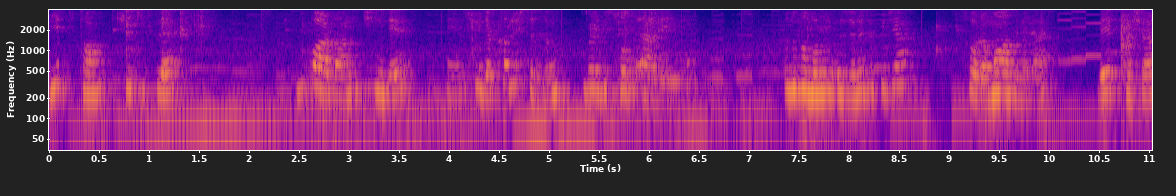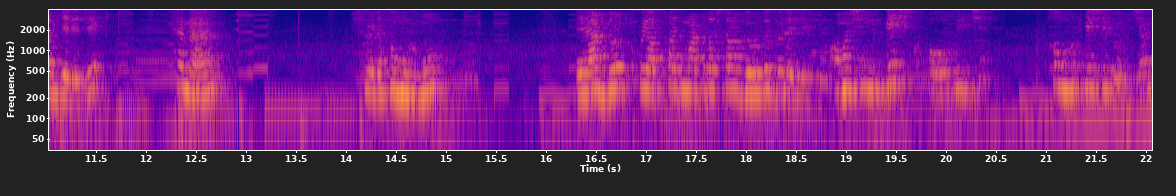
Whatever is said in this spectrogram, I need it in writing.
bir tutam kekikle bu bardağın içinde e, suyla karıştırdım. Böyle bir sos elde ettim. Bunu hamurun üzerine dökeceğim. Sonra malzemeler ve kaşar gelecek. Hemen şöyle hamurumu eğer 4 kupa yapsaydım arkadaşlar 4'e bölecektim. Ama şimdi 5 kupa olduğu için hamuru 5'e böleceğim.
